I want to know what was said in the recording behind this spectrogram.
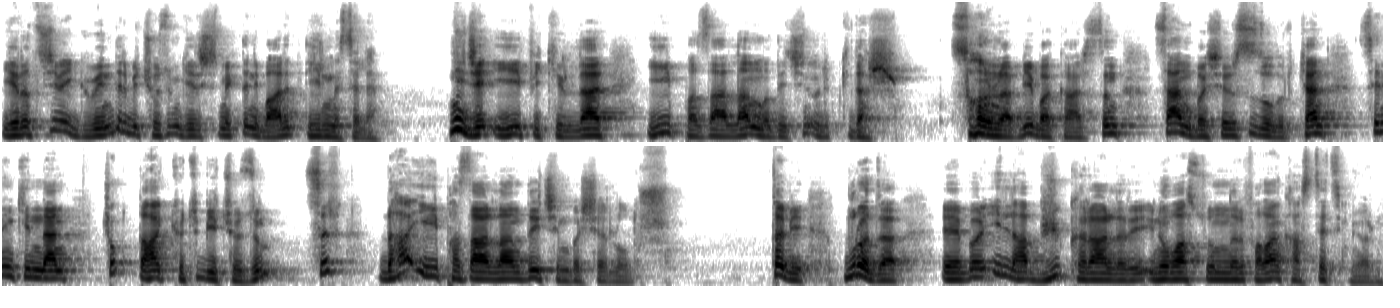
yaratıcı ve güvenilir bir çözüm geliştirmekten ibaret değil mesele. Nice iyi fikirler iyi pazarlanmadığı için ölüp gider. Sonra bir bakarsın sen başarısız olurken seninkinden çok daha kötü bir çözüm sırf daha iyi pazarlandığı için başarılı olur. Tabi burada e, böyle illa büyük kararları, inovasyonları falan kastetmiyorum.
